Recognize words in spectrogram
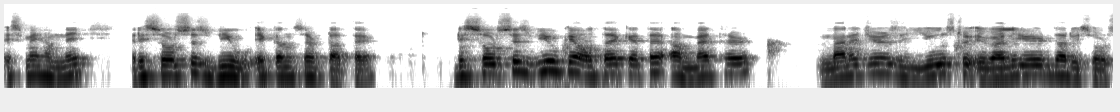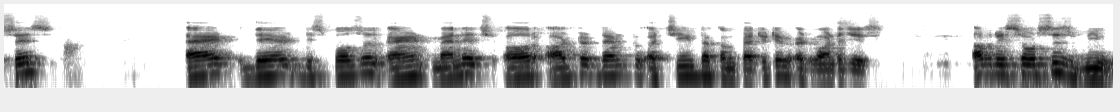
इसमें हमने रिसोर्सेज व्यू एक कंसेप्ट आता है। रिसोर्सेज व्यू क्या होता है? कहता है a method managers use to evaluate the resources at their disposal and manage or alter them to achieve the competitive advantages. अब resources view.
